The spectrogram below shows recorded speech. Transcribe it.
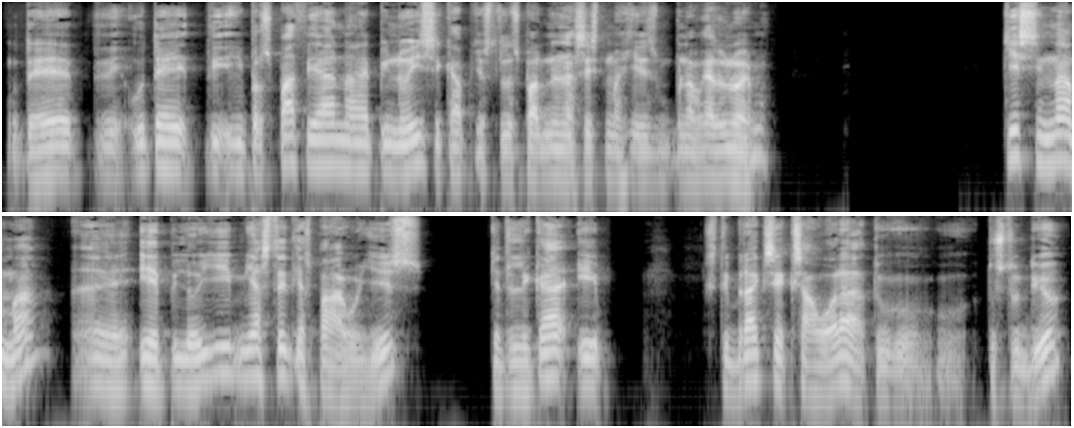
ούτε, ούτε η προσπάθεια να επινοήσει κάποιος τέλος πάντων ένα σύστημα χειρισμού που να βγάζει νόημα και συνάμα ε, η επιλογή μιας τέτοιας παραγωγής και τελικά η στην πράξη εξαγορά του, του στούντιο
